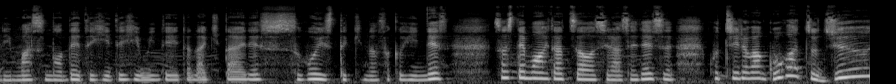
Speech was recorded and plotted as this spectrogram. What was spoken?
りますので、ぜひぜひ見ていただきたいです。すごい素敵な作品です。そしてもう一つお知らせです。こちらは5月12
